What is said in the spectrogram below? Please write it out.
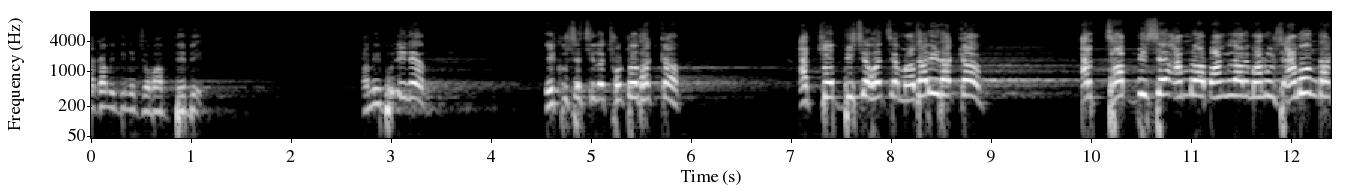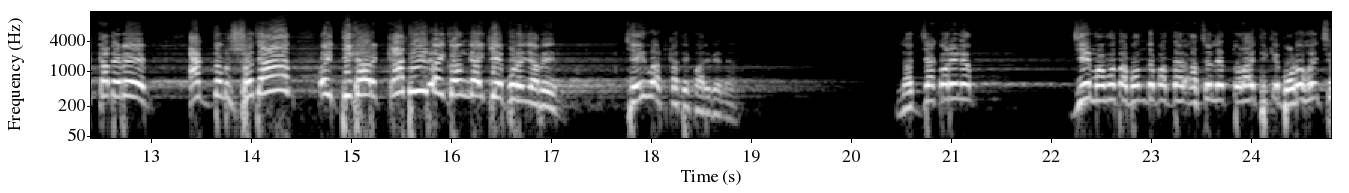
আগামী দিনে জবাব দেবে। আমি বলি না, একুশে ছিল ছোট ধাক্কা আর চব্বিশে হয়েছে মাঝারি ধাক্কা। আর ছাব্বিশে আমরা বাংলার মানুষ এমন ধাক্কা দেবে, একদম সোজা ওই দীঘার কাঁদির ওই গঙ্গায় গিয়ে পড়ে যাবে। কেউ আটকাতে পারবে না। লজ্জা করে না যে মমতা বন্দ্যোপাধ্যায়ের আঁচলের তোলায় থেকে বড় হয়েছে?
